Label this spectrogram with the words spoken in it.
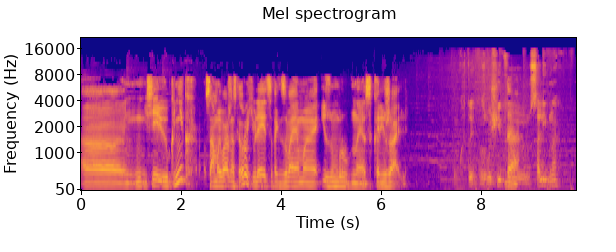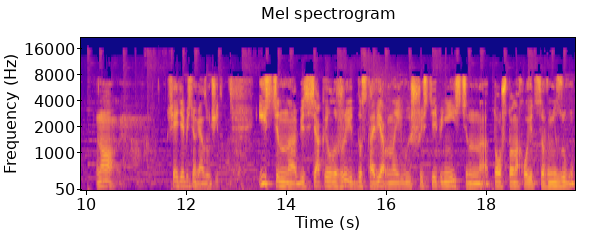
э, серию книг, самой важной из которых является так называемая изумрудная скрижаль. Ух ты, звучит да. солидно. Но сейчас я тебе объясню, как она звучит истинно, без всякой лжи, достоверно и высшей степени истинно то, что находится внизу,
